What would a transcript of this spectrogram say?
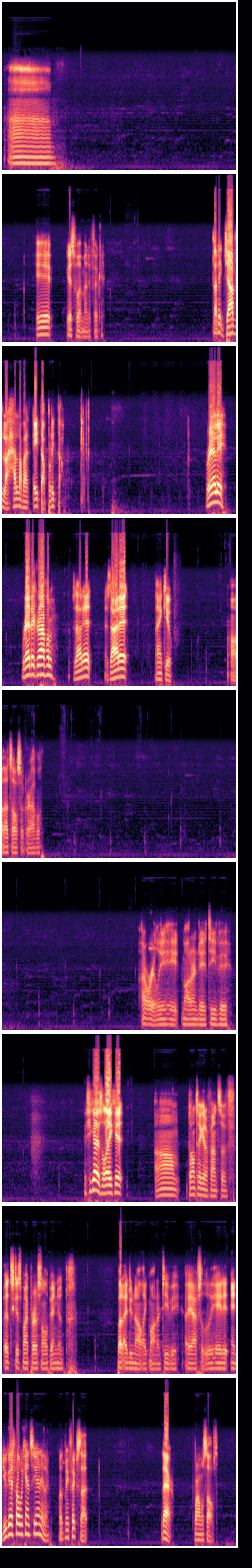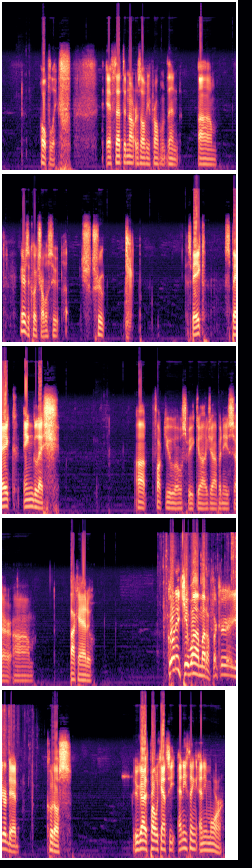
Um. Eh, guess what, motherfucker? Bloody Javla, hell of a eita plita. Really? Ready gravel? Is that it? Is that it? Thank you. Oh, that's also gravel. I really hate modern day TV. If you guys like it, um, don't take it offensive. It's just my personal opinion. but I do not like modern TV. I absolutely hate it. And you guys probably can't see anything. Let me fix that. There. Problem solved. Hopefully. if that did not resolve your problem, then um, here's a quick troubleshoot. Uh. Speak. Speak English. Uh, fuck you. I will speak uh, Japanese, sir. Um, Bakaru. Konnichiwa, motherfucker. You're dead. Kudos. You guys probably can't see anything anymore.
